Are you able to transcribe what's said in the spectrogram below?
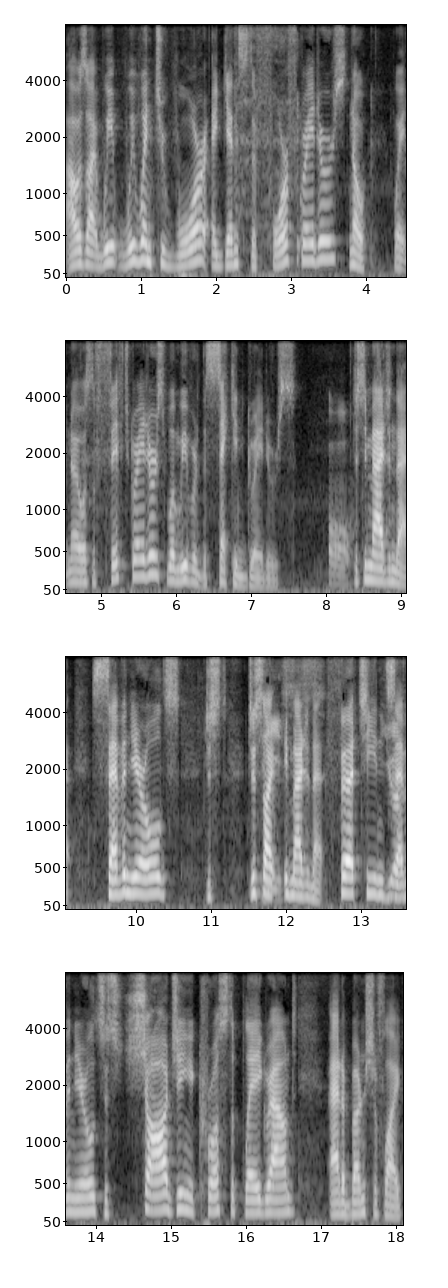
I was like, we we went to war against the fourth graders. No, wait, no, it was the fifth graders when we were the second graders. Oh. Just imagine that. Seven year olds just just like imagine that. 13 You have- seven year olds just charging across the playground at a bunch of like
